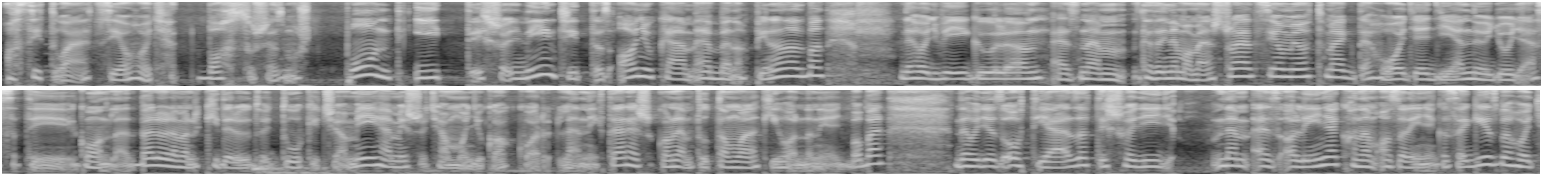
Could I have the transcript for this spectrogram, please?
a szituáció, hogy hát basszus, ez most pont itt, és hogy nincs itt az anyukám ebben a pillanatban, de hogy végül ez nem, tehát hogy nem a menstruáció miatt meg, de hogy egy ilyen nőgyógyászati gond lett belőle, mert kiderült, hogy túl kicsi a méhem, és hogyha mondjuk akkor lennék terhes, akkor nem tudtam volna kihordani egy babát, de hogy ez ott jelzett, és hogy így nem ez a lényeg, hanem az a lényeg az egészben, hogy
